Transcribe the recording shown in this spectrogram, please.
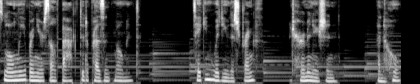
Slowly bring yourself back to the present moment, taking with you the strength, determination, and hope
